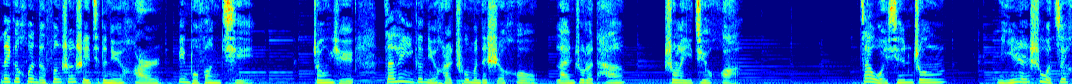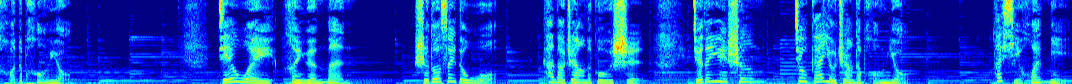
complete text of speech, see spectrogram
那个混得风生水起的女孩，并不放弃。终于，在另一个女孩出门的时候拦住了她，说了一句话：“在我心中，你依然是我最好的朋友。”结尾很圆满。十多岁的我，看到这样的故事，觉得一生就该有这样的朋友。他喜欢你，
